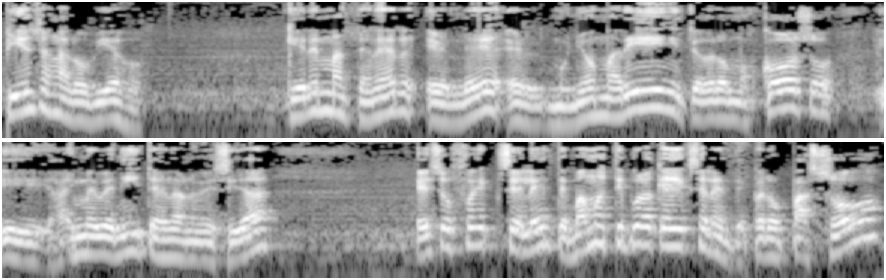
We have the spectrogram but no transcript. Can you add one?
piensan a los viejos. Quieren mantener el, el Muñoz Marín y Teodoro Moscoso y Jaime Benítez en la universidad. Eso fue excelente. Vamos a estipular que es excelente, pero pasó.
